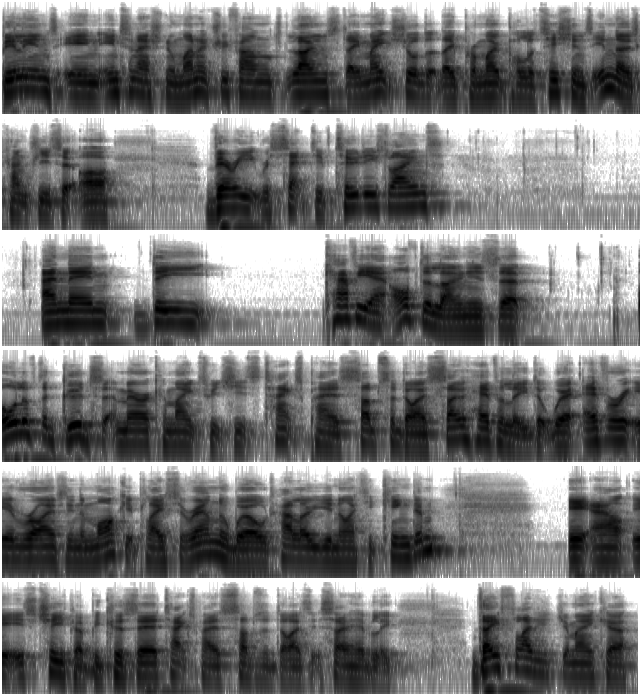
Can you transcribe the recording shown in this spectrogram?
billions in international monetary fund loans. They make sure that they promote politicians in those countries that are very receptive to these loans. And then the caveat of the loan is that all of the goods that America makes, which its taxpayers subsidize so heavily that wherever it arrives in the marketplace around the world, hello, United Kingdom, it out it is cheaper because their taxpayers subsidize it so heavily. They flooded Jamaica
